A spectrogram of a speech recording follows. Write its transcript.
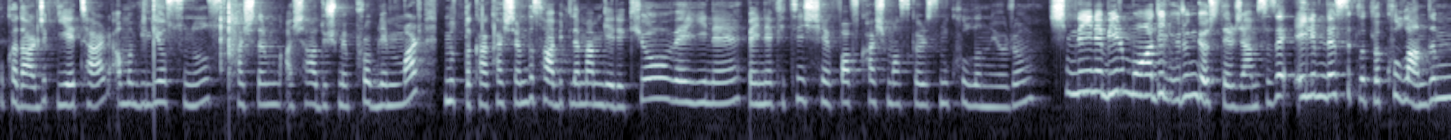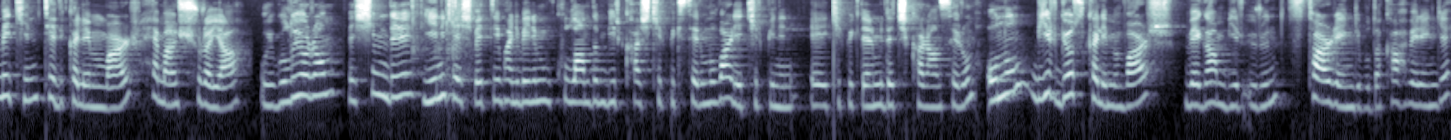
bu kadarcık yeter ama biliyorsunuz kaşlarımın aşağı düşme problemim var. Mutlaka kaşlarımı da sabitlemem gerekiyor ve yine Benefit'in şeffaf kaş maskarasını kullanıyorum. Şimdi yine bir muadil ürün göstereceğim size. Elimde sıklıkla kullandığım MAC'in Teddy kalemi var. Hemen şuraya uyguluyorum. Ve şimdi yeni keşfettiğim hani benim kullandığım bir kaş kirpik serumu var ya kirpinin e, kirpiklerimi de çıkaran serum. Onun bir göz kalemi var. Vegan bir ürün. Star rengi bu da kahverengi.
